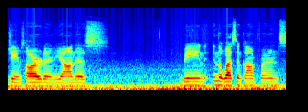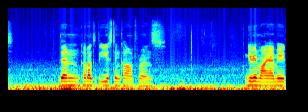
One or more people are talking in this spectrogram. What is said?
James Harden, Giannis, being in the Western Conference, then to the Eastern Conference, giving Miami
